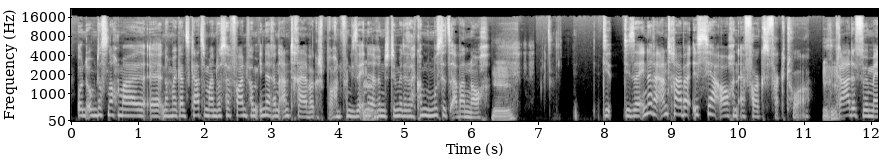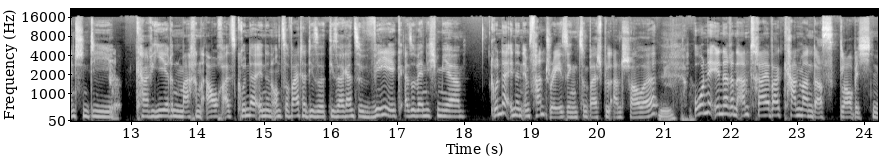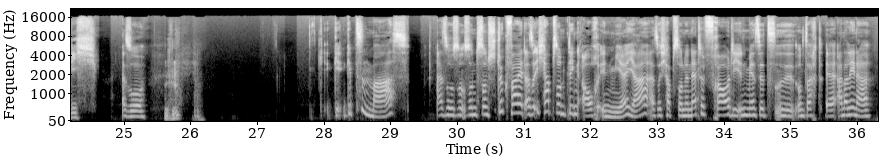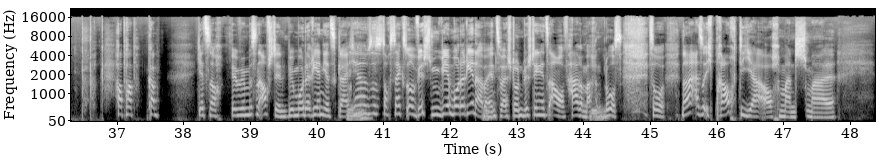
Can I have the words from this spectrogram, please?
Und um das nochmal äh, noch ganz klar zu machen, du hast ja vorhin vom inneren Antreiber gesprochen, von dieser mhm. inneren mhm. Stimme, der sagt, komm, du musst jetzt aber noch. Mhm. Die, dieser innere Antreiber ist ja auch ein Erfolgsfaktor. Mhm. Gerade für Menschen, die Karrieren machen, auch als GründerInnen und so weiter. Diese, dieser ganze Weg, also wenn ich mir GründerInnen im Fundraising zum Beispiel anschaue, mhm. ohne inneren Antreiber kann man das, glaube ich, nicht. Also mhm. gibt es ein Maß? Also so, so, so, ein Stück weit, also ich habe so ein Ding auch in mir, ja. Also ich habe so eine nette Frau, die in mir sitzt äh, und sagt, äh, Annalena, hopp, hopp, komm, jetzt noch, wir, wir, müssen aufstehen, wir moderieren jetzt gleich. Mhm. Ja, es ist doch 6 Uhr, wir, wir moderieren aber in zwei Stunden, wir stehen jetzt auf, Haare machen, mhm. los. So, ne? Also ich brauche die ja auch manchmal.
